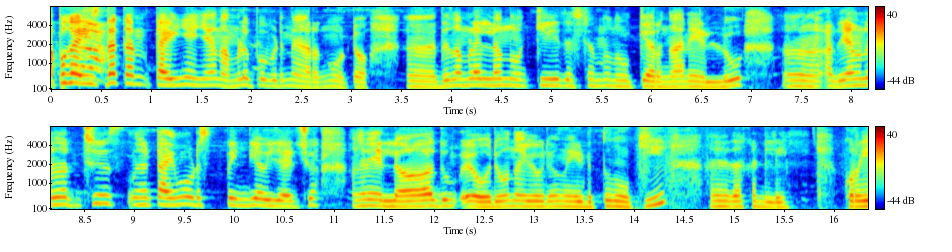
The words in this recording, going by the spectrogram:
അപ്പോൾ ഗൈസ് ഇതൊക്കെ കഴിഞ്ഞ് കഴിഞ്ഞാൽ നമ്മളിപ്പോൾ ഇവിടുന്ന് ഇറങ്ങും കേട്ടോ. ഇത് നമ്മളെല്ലാം നോക്കി ജസ്റ്റ് ഒന്ന് നോക്കി ഇറങ്ങാനേ ഉള്ളൂ. അത് ഞങ്ങൾ കുറച്ച് ടൈം ഇവിടെ സ്പെൻഡ് ചെയ്യാൻ വിചാരിച്ചു. അങ്ങനെ എല്ലാതും ഓരോന്നായി ഓരോന്നായി എടുത്തു നോക്കി. അങ്ങനെ ഇതാ കണ്ടില്ലേ? കുറേ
